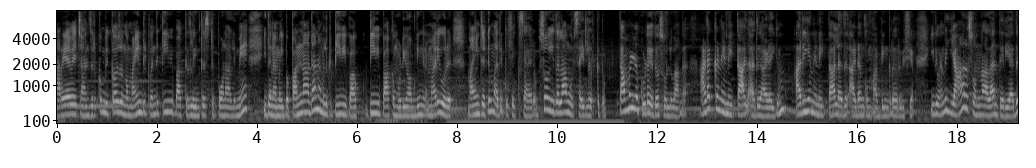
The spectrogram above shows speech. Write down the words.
நிறையவே சான்ஸ் இருக்கும். பிகாஸ் உங்கள் மைண்டுக்கு வந்து டிவி பார்க்குறதுல இன்ட்ரெஸ்ட் போனாலுமே இதை நம்ம இப்போ பண்ணால் தான் நம்மளுக்கு டிவி பார்க்க டிவி பார்க்க முடியும் அப்படிங்கிற மாதிரி ஒரு மைண்ட் செட்டும் அதுக்கு ஃபிக்ஸ் ஆயிரும். ஸோ இதெல்லாம் ஒரு சைடில் இருக்கட்டும். தமிழில் கூட ஏதோ சொல்லுவாங்க. அடக்க நினைத்தால் அது அழையும் அறிய நினைத்தால் அது அடங்கும் அப்படிங்கிற ஒரு விஷயம். இது வந்து யார் சொன்னாலாம் தெரியாது.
